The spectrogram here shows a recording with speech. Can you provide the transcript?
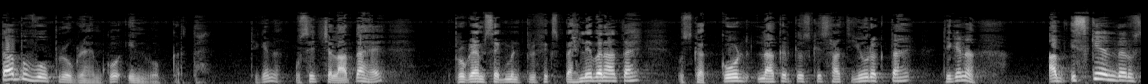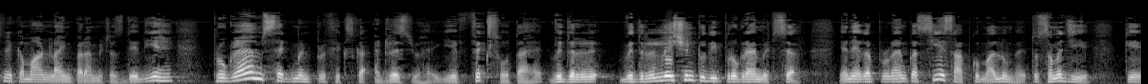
تب وہ پروگرام کو انووک کرتا ہے۔ ٹھیک ہے نا؟ اسے چلاتا ہے پروگرام سیگمنٹ پریفکس پہلے بناتا ہے اس کا کوڈ لا کر کے اس کے ساتھ یوں رکھتا ہے، ٹھیک ہے نا؟ اب اس کے اندر اس نے کمانڈ لائن پیرامیٹرز دے دیے ہیں۔ پروگرام سیگمنٹ پریفکس کا ایڈریس جو ہے، یہ فکس ہوتا ہے with relation to the program itself یعنی اگر پروگرام کا سی ایس آپ کو معلوم ہے، تو سمجھیے کہ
